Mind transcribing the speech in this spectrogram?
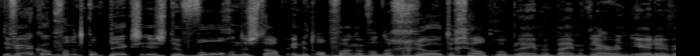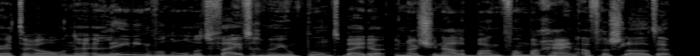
De verkoop van het complex is de volgende stap in het opvangen van de grote geldproblemen bij McLaren. Eerder werd er al een, een lening van 150 miljoen pond bij de Nationale Bank van Bahrein afgesloten.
